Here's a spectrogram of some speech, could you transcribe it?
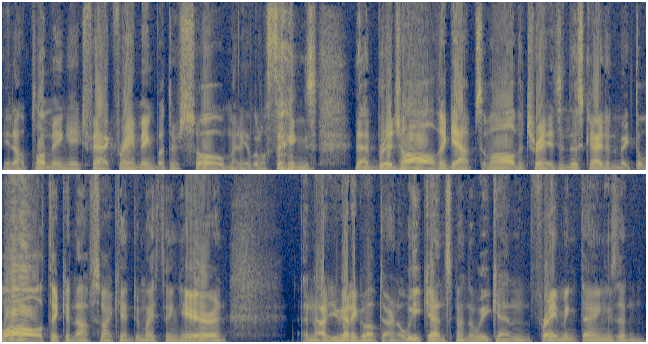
you know plumbing, HVAC, framing, but there's so many little things that bridge all the gaps of all the trades. And this guy didn't make the wall thick enough, so I can't do my thing here. And and now you got to go up there on a weekend, spend the weekend framing things, and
